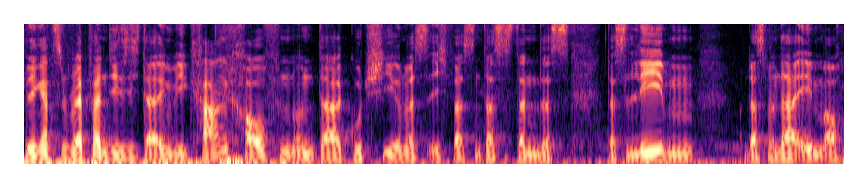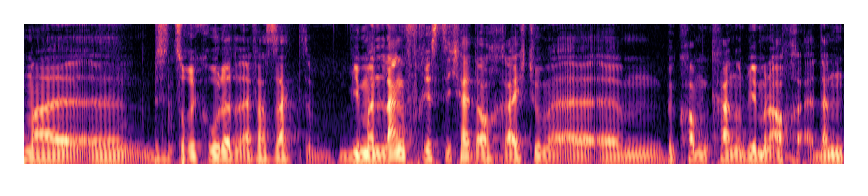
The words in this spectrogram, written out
mit den ganzen Rappern, die sich da irgendwie Karren kaufen und da Gucci und was weiß ich was und das ist dann das, das Leben dass man da eben auch mal äh, ein bisschen zurückrudert und einfach sagt, wie man langfristig halt auch Reichtum äh, ähm, bekommen kann und wie man auch dann,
